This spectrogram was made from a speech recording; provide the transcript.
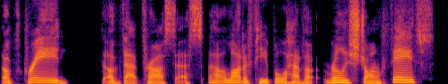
afraid of that process. A lot of people have a really strong faith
